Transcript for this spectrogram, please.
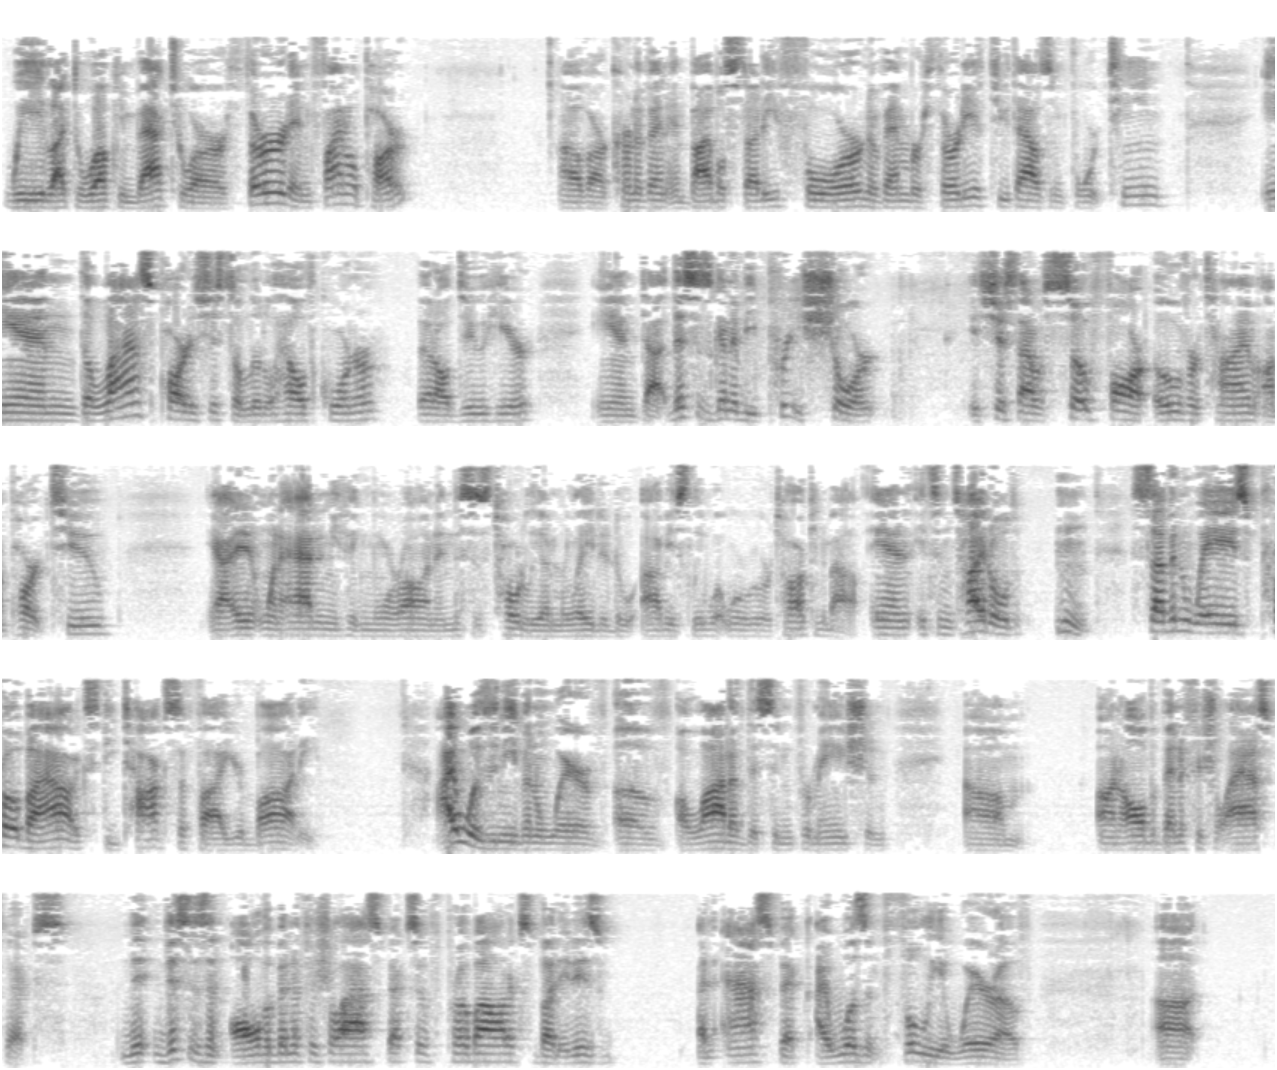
We'd like to welcome you back to our third and final part of our current event and Bible study for November 30th, 2014. And the last part is just a little health corner that I'll do here. And uh, this is going to be pretty short. It's just I was so far over time on part two. I didn't want to add anything more on, and this is totally unrelated to obviously what we were talking about. And it's entitled Seven Ways Probiotics Detoxify Your Body. I wasn't even aware of, of a lot of this information um, on all the beneficial aspects. This isn't all the beneficial aspects of probiotics, but it is an aspect I wasn't fully aware of. Uh,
